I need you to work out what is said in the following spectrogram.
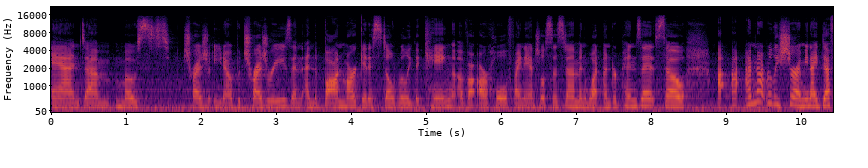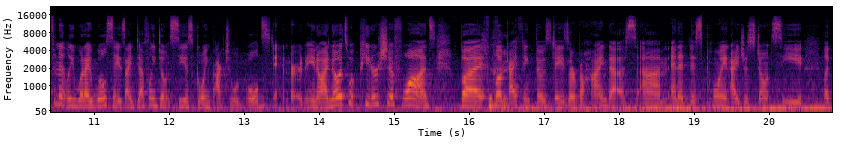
And um, most treasure, you know, but treasuries and, and the bond market is still really the king of our, our whole financial system and what underpins it. So I, am not really sure. I mean, I definitely, what I will say is I definitely don't see us going back to a gold standard. You know, I know it's what Peter Schiff wants, but look, I think those days are behind us. Um, and at this point, I just don't see, like,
